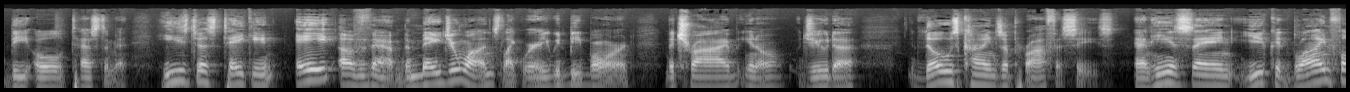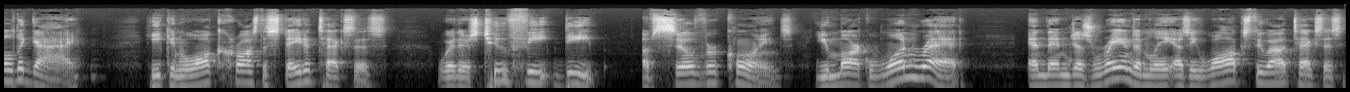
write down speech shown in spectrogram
the Old Testament. He's just taking eight of them, the major ones, like where he would be born, the tribe, you know, Judah, those kinds of prophecies. And he is saying you could blindfold a guy, he can walk across the state of Texas where there's two feet deep of silver coins. You mark one red, and then just randomly, as he walks throughout Texas,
